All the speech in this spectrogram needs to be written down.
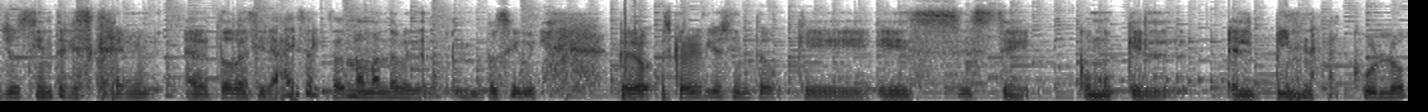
Yo siento que Skyrim. A todos van a decir, ay, se lo estás mamando a veces. Pues sí, güey. Pero Skyrim yo siento que es este. Como que el, el pináculo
